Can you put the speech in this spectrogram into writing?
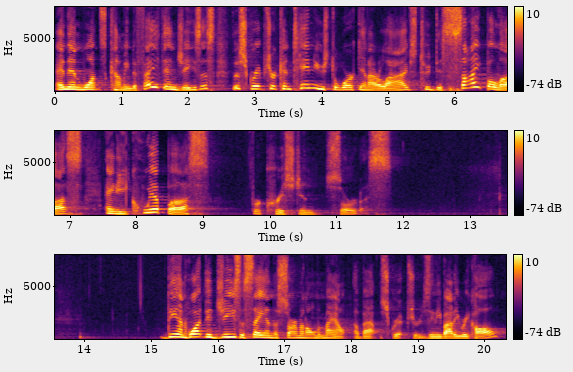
And then once coming to faith in Jesus, the scripture continues to work in our lives to disciple us and equip us for Christian service. Then, what did Jesus say in the Sermon on the Mount about Scripture? Does anybody recall?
